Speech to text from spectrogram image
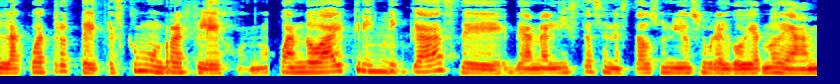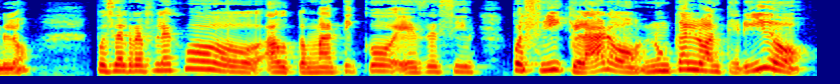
la 4T, que es como un reflejo, ¿no? Cuando hay críticas de, de analistas en Estados Unidos sobre el gobierno de AMLO, pues el reflejo automático es decir, pues sí, claro, nunca lo han querido,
